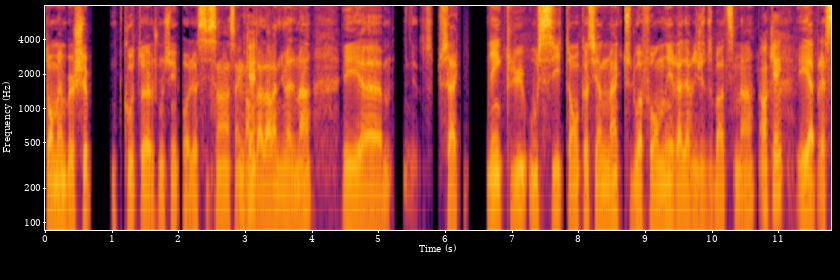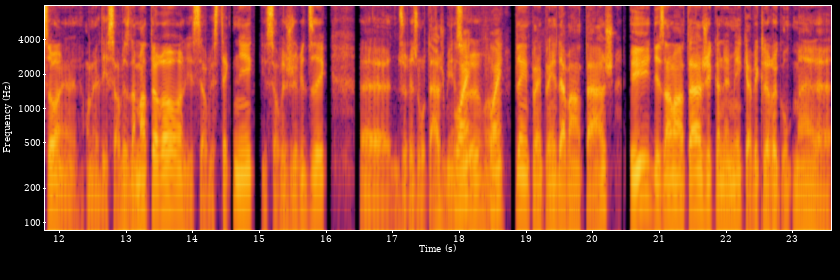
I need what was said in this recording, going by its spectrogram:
ton membership coûte, je me souviens pas, là, 650 dollars annuellement. Et ça inclut aussi ton cautionnement que tu dois fournir à la régie du bâtiment. OK. Et après ça, hein, on a des services de mentorat, les services techniques, les services juridiques, euh, du réseautage, bien sûr. Ouais. Plein, plein, plein d'avantages et des avantages économiques avec le regroupement. Euh,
